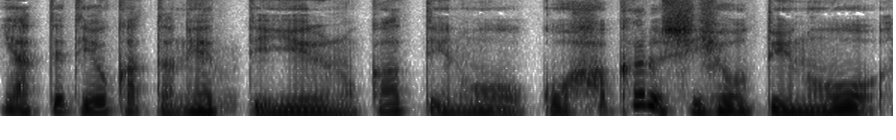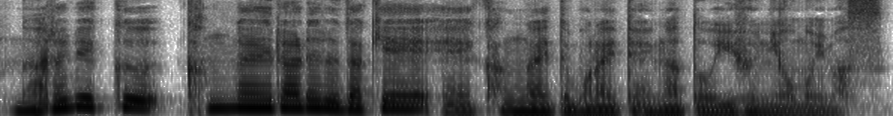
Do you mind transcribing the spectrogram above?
やっててよかったねって言えるのかっていうのを、こう測る指標っていうのをなるべく考えられるだけ考えてもらいたいなというふうに思います。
